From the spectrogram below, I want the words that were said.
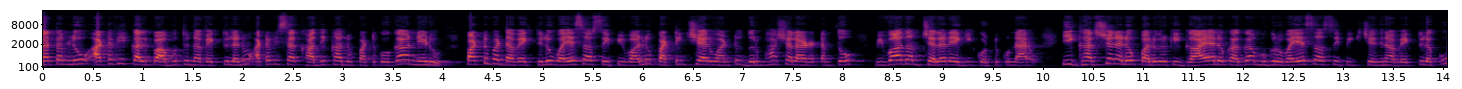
గతంలో అటవీ కల్ప అమ్ముతున్న వ్యక్తులను అటవీ శాఖ అధికారులు పట్టుకోగా నేడు పట్టుబడ్డ వ్యక్తులు వైఎస్ఆర్సీపీ వాళ్ళు పట్టించారు అంటూ దుర్భాషలాడటంతో వివాదం చెలరేగి కొట్టుకున్నారు. ఈ ఘర్షణలో పలువురికి గాయాలు కాగా ముగ్గురు వైఎస్ఆర్సీపీకి చెందిన వ్యక్తులకు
